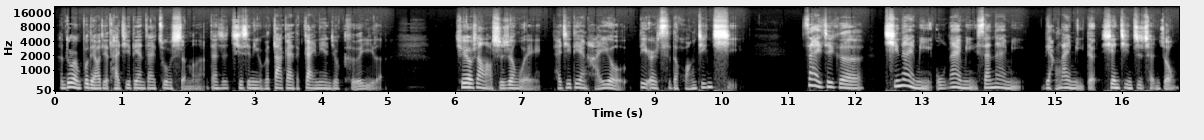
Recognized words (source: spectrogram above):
很多人不了解台积电在做什么了，但是其实你有个大概的概念就可以了。阙又上老师认为，台积电还有第二次的黄金期，在这个七纳米、五纳米、三纳米、两纳米的先进制程中，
